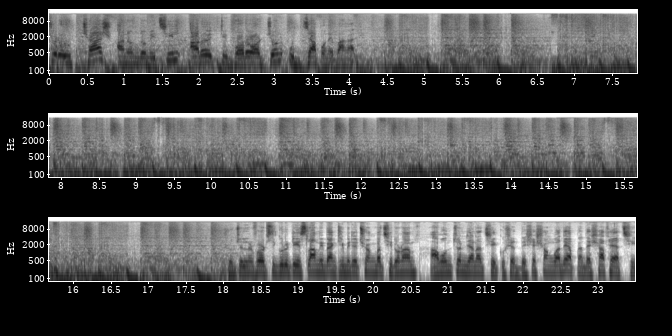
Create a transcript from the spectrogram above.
জুড়ে উচ্ছ্বাস, আনন্দ মিছিল, আরও একটি বড় অর্জন উদযাপনে বাঙালি। শুনছিলেন for security, Islami bank limited সংবাদ শিরোনাম। আমন্ত্রণ জানাচ্ছি একুশের দেশের সংবাদে। আপনাদের সাথে আছি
